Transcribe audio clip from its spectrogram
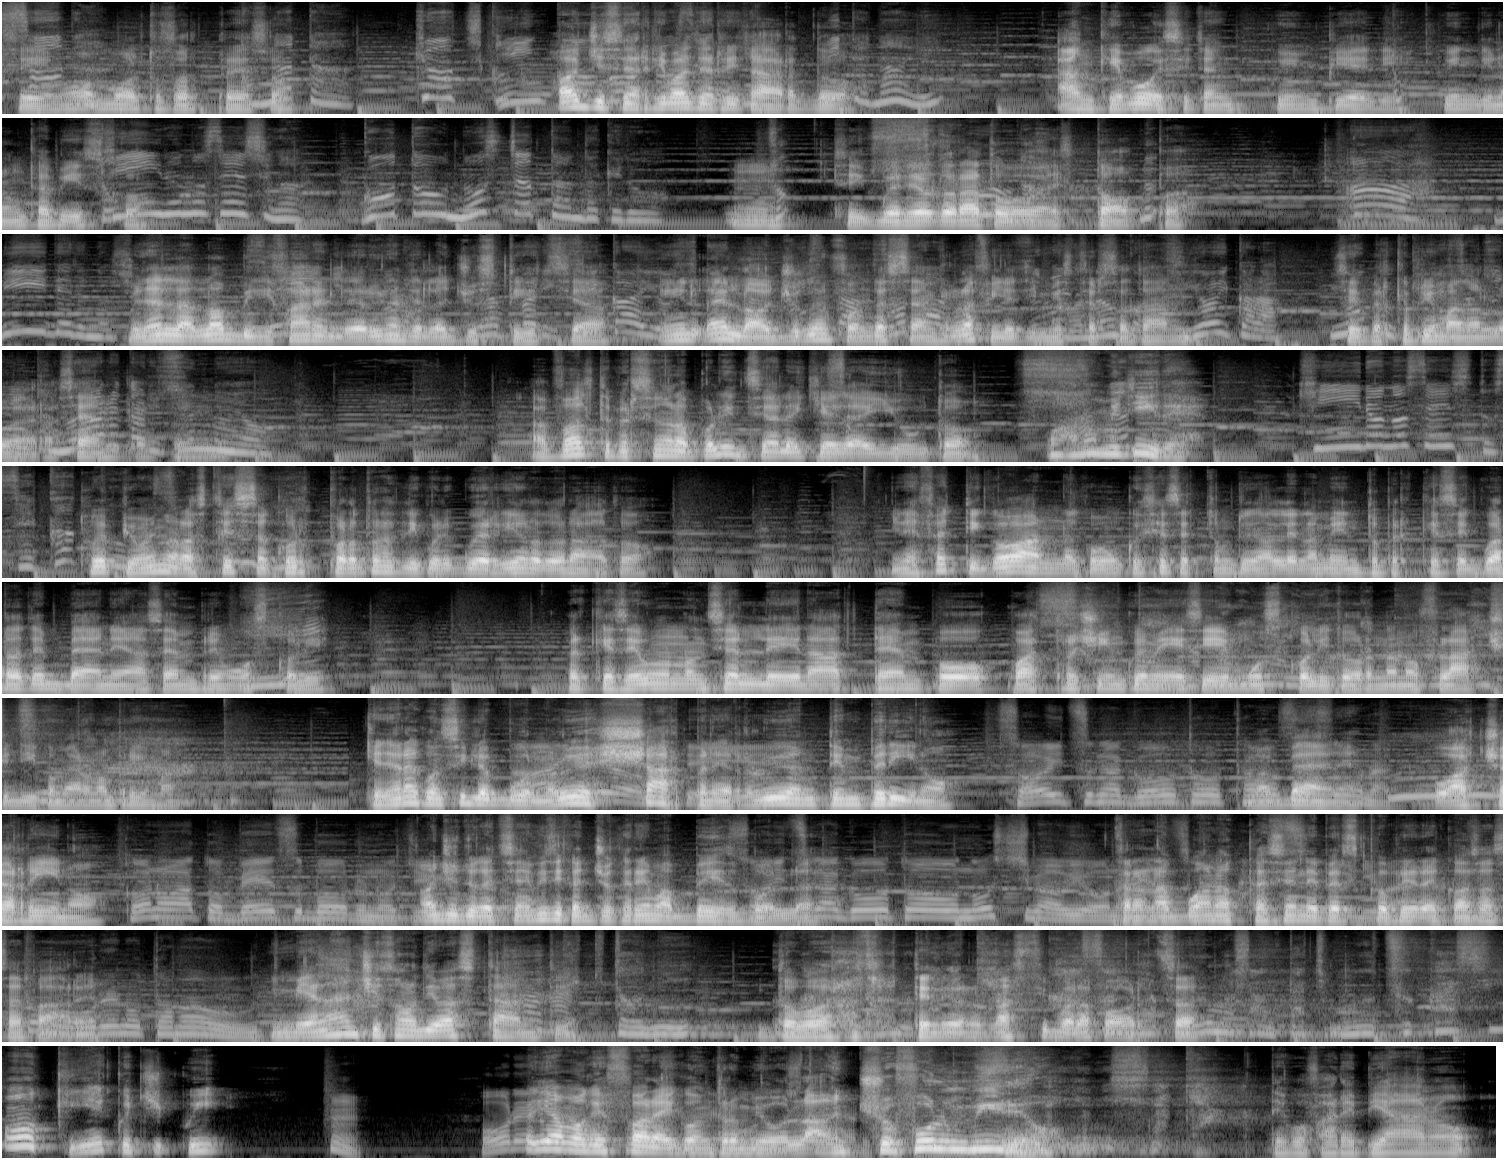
sì, mo molto sorpreso. Oggi sei arrivato in ritardo. Anche voi siete qui in piedi, quindi non capisco. Mm, sì, Guerriero Dorato è il top. Vedella al lobby di fare l'eroina della giustizia. è logico, in fondo è sempre la figlia di Mr. Satan. Sì, perché prima non lo era, sempre. Quindi. A volte persino la polizia le chiede aiuto. Wow, non mi dire! Tu hai più o meno la stessa corporatura di quel guerriero dorato. In effetti Gohan comunque sia si è tenuto in allenamento perché se guardate bene ha sempre i muscoli. Perché se uno non si allena a tempo 4-5 mesi i muscoli tornano flaccidi come erano prima. Chiederà consiglio a Bulma, lui è Sharpener, lui è un temperino. Va bene. O a Ciarrino. Oggi educazione fisica giocheremo a baseball. Sarà una buona occasione per scoprire cosa sai fare. I miei lanci sono devastanti. Dovrò trattenere al massimo la forza. Ok, eccoci qui. Vediamo che farei contro il mio lancio fulmineo. Devo fare piano.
